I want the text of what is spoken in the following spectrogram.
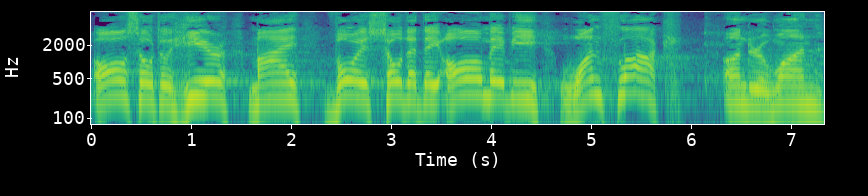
also to hear my voice so that they all may be one flock under one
